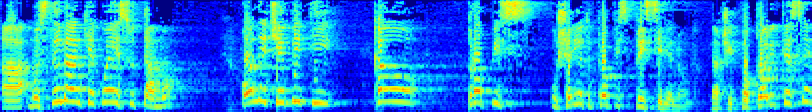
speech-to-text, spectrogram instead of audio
a muslimanke koje su tamo, one će biti kao propis, u šarijetu propis prisiljenog. Znači, pokorite se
